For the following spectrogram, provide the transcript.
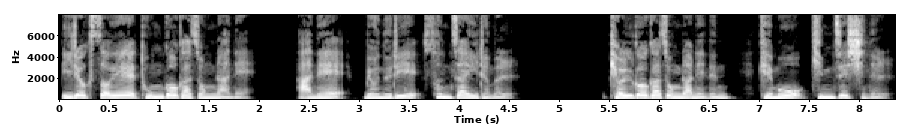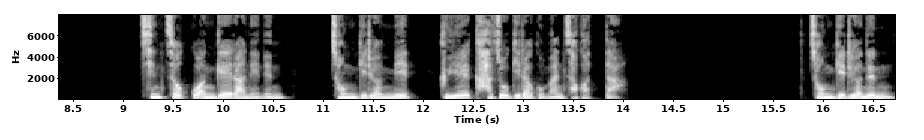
이력서의 동거 가족란에 아내, 며느리, 손자 이름을, 별거 가족란에는 계모 김재신을, 친척 관계란에는 정기련 및 그의 가족이라고만 적었다. 정기련은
